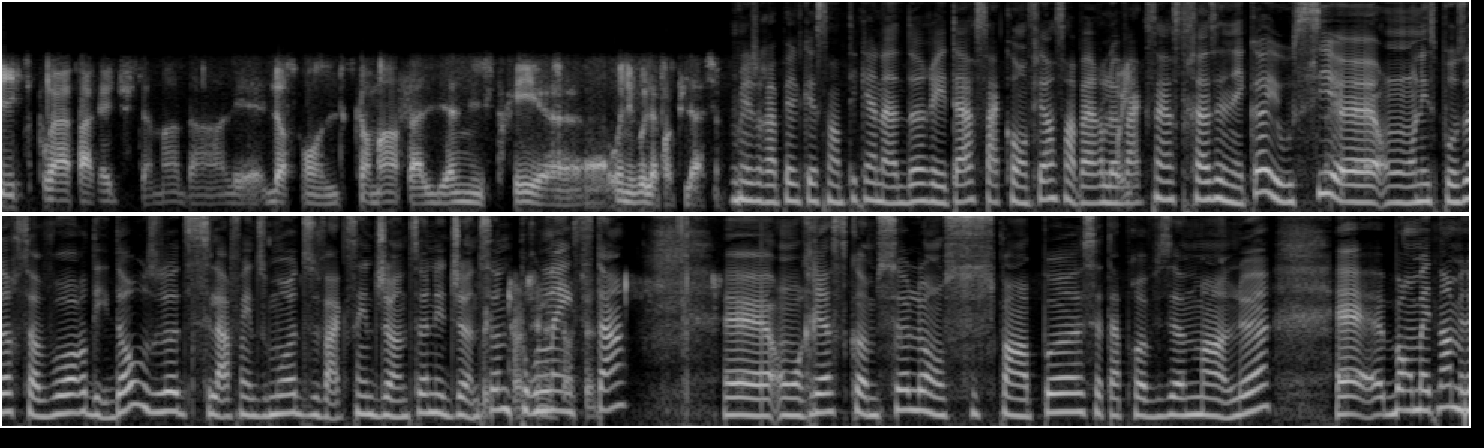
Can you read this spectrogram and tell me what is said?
et qui pourrait apparaître justement dans les, lorsqu'on commence à l'administrer euh, au niveau de la population. Mais je rappelle que Santé Canada réitère sa confiance envers le vaccin AstraZeneca et aussi euh, on est supposé recevoir des doses d'ici la fin du mois du vaccin Johnson et Johnson. Pour l'instant, euh, on reste comme ça, là, on suspend pas cet approvisionnement-là. bon, maintenant, M.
